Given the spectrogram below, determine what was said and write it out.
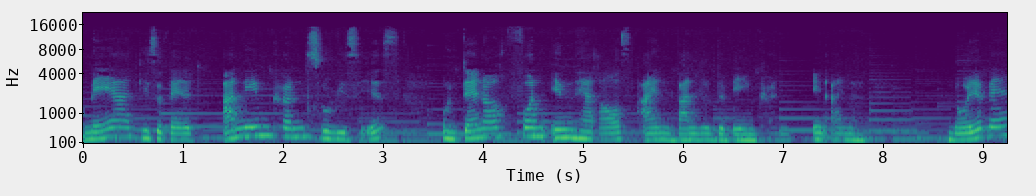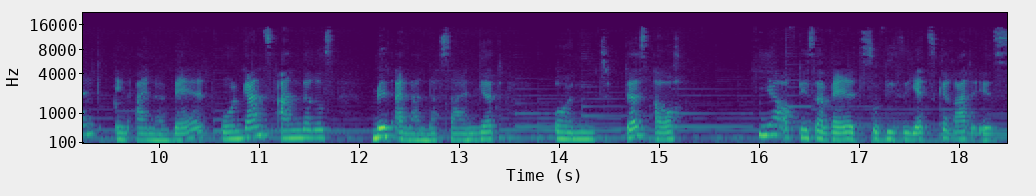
mehr diese Welt annehmen können, so wie sie ist, und dennoch von innen heraus einen Wandel bewegen können in eine neue Welt, in eine Welt, wo ein ganz anderes Miteinander sein wird und das auch hier auf dieser Welt, so wie sie jetzt gerade ist,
